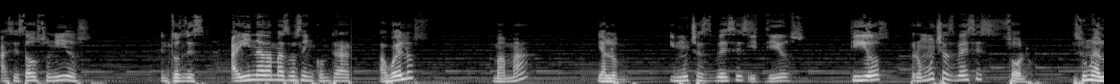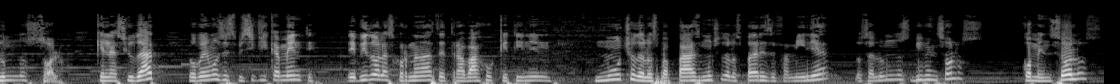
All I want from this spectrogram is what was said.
hacia Estados Unidos. Entonces, ahí nada más vas a encontrar abuelos, mamá y alumno. Y muchas veces... Y tíos. Tíos, pero muchas veces solo es un alumno solo, que en la ciudad lo vemos específicamente debido a las jornadas de trabajo que tienen muchos de los papás, muchos de los padres de familia, los alumnos viven solos, comen solos,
